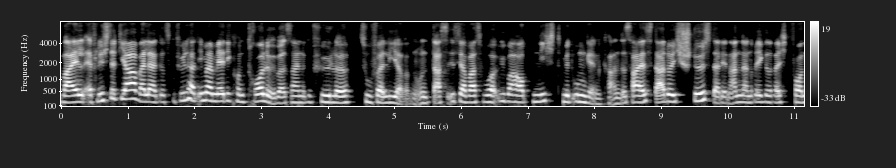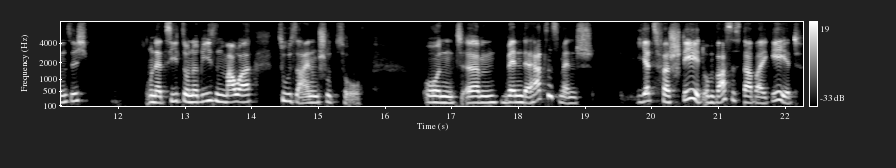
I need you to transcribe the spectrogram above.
Weil er flüchtet ja, weil er das Gefühl hat, immer mehr die Kontrolle über seine Gefühle zu verlieren. Und das ist ja was, wo er überhaupt nicht mit umgehen kann. Das heißt, dadurch stößt er den anderen regelrecht von sich und er zieht so eine Riesenmauer zu seinem Schutz hoch. Und ähm, wenn der Herzensmensch jetzt versteht, um was es dabei geht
